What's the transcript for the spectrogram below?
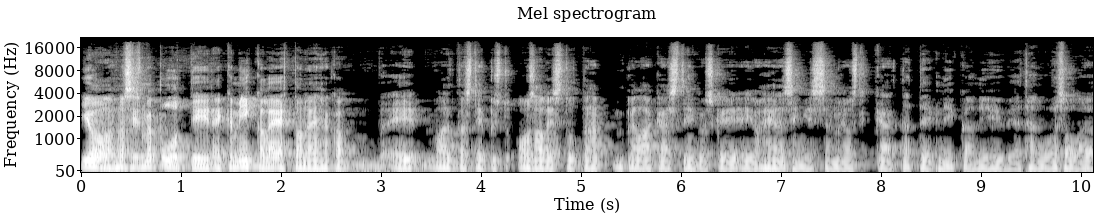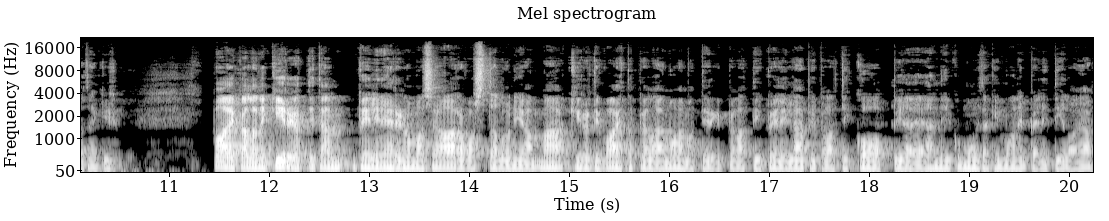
Joo, no siis me puhuttiin, ehkä Mikka Lehtonen, joka ei valitettavasti ei pysty osallistumaan tähän pelaakästiin, koska ei, ei ole Helsingissä ja me ei osti käyttää tekniikkaa niin hyvin, että hän voisi olla jotenkin paikalla, niin kirjoitti tämän pelin erinomaisen arvostelun ja mä kirjoitin vaihtopelaaja, molemmat tietenkin pelattiin peli läpi, pelattiin kooppia ja ihan niin kuin muitakin monipelitiloja.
